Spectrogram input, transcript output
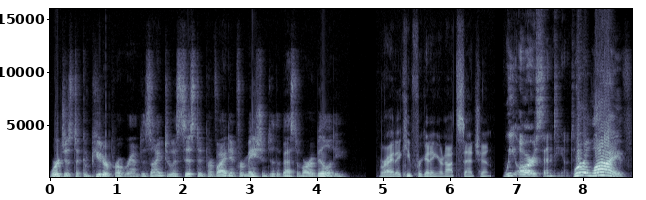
We're just a computer program designed to assist and provide information to the best of our ability. Right, I keep forgetting you're not sentient. We are sentient. We're alive!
